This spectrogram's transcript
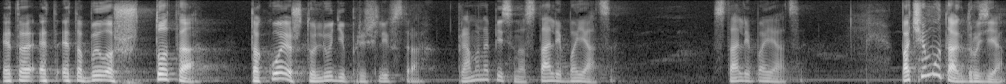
это, это, это было что-то такое, что люди пришли в страх. Прямо написано, стали бояться стали бояться. Почему так, друзья?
